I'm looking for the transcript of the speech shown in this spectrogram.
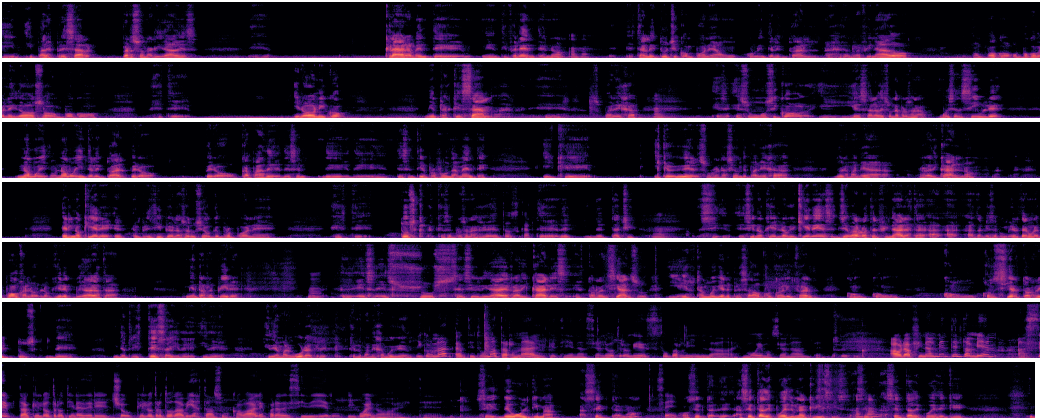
y, para expresar personalidades eh, claramente diferentes, ¿no? Stanley Tucci compone a un, intelectual eh, refinado, un poco, un poco veleidoso, un poco este, irónico, mientras que Sam, su pareja, es, un músico y es a la vez una persona muy sensible, no muy, no muy intelectual, pero, pero capaz de, sentir profundamente y que, y que vive su relación de pareja de una manera radical, ¿no? Él no quiere, en, principio, la solución que propone este, Tusk, que es el personaje de, de, Tachi, mm. sino que lo que quiere es llevarlo hasta el final, hasta, hasta que se convierta en una esponja, lo, quiere cuidar hasta mientras respire. Mm. Es, su sensibilidad es radical, es, torrencial, su, y eso está muy bien expresado por Colin Firth con, con, con, cierto rictus de, de tristeza y de, y de y de amargura que, lo maneja muy bien. Y con una actitud maternal que tiene hacia el otro que es súper linda, es muy emocionante. Ahora, finalmente él también acepta que el otro tiene derecho, que el otro todavía está en sus cabales para decidir y bueno, este... Sí, de última acepta, ¿no? Sí. Acepta, eh, acepta después de una crisis, acepta después de que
